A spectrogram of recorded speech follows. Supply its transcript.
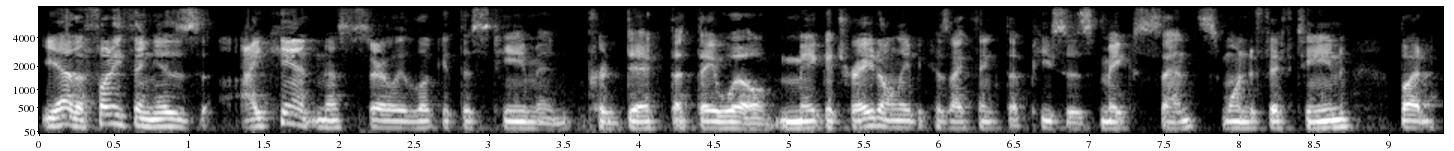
Yeah, the funny thing is, I can't necessarily look at this team and predict that they will make a trade only because I think the pieces make sense, 1 to 15. But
